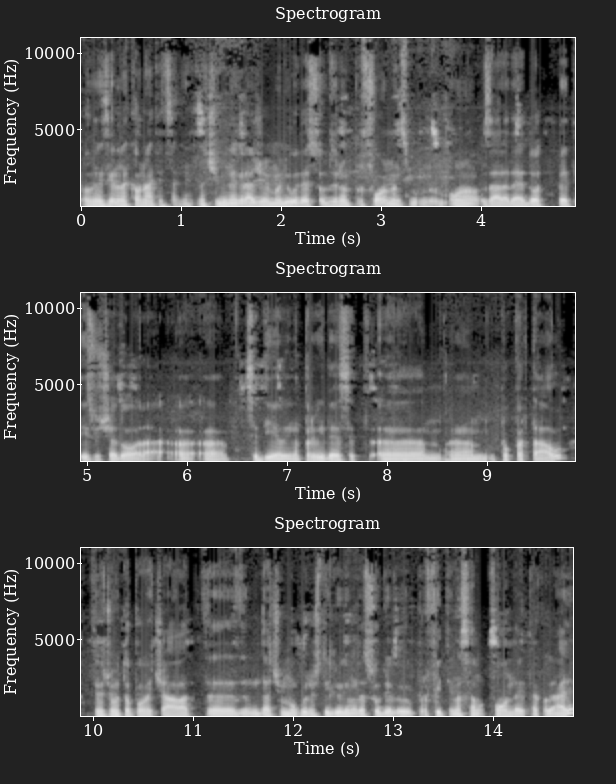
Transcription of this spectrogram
organizirana kao natjecanje. Znači mi nagrađujemo ljude s obzirom na performance, ono, zarada je do 5000 dolara se dijeli na prvi deset po kvartalu da ćemo to povećavati, e, da ćemo mogućnosti ljudima da sudjeluju u profitima samog fonda i tako dalje.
